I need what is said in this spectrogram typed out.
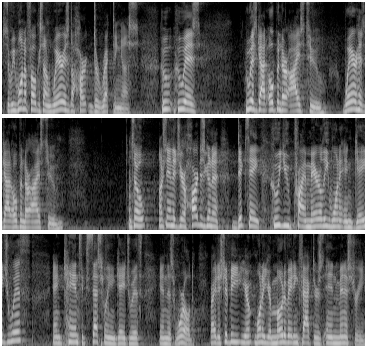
So we want to focus on where is the heart directing us? Who who has who has God opened our eyes to? Where has God opened our eyes to? And so Understand that your heart is going to dictate who you primarily want to engage with and can successfully engage with in this world, right? It should be your, one of your motivating factors in ministry.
